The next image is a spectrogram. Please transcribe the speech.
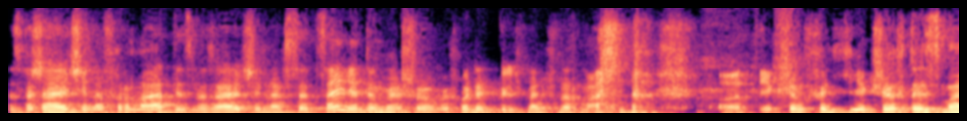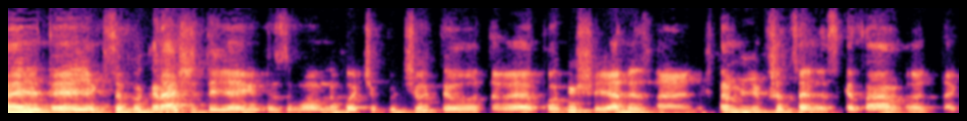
зважаючи на формати, зважаючи на все це, я думаю, що виходить більш-менш нормально. От, Якщо якщо хтось має ідею, як це покращити, я їх безумовно хочу почути, от, але поки що я не знаю. Ніхто мені про це не сказав. От, Так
